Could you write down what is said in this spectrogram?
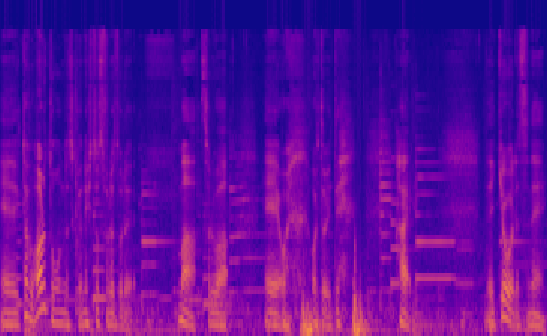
えー、多分あると思うんですけどね人それぞれ。まあそれは、えー、置いといて。はい。で今日はですね、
